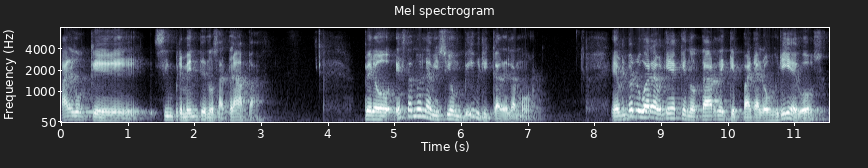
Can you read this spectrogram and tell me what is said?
algo que simplemente nos atrapa. Pero esta no es la visión bíblica del amor. En primer lugar, habría que notar de que para los griegos,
